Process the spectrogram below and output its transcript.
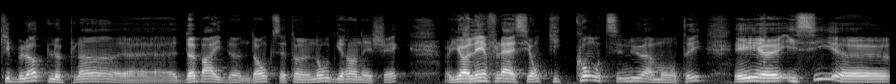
qui, bloque le plan euh, de Biden. Donc, c'est un autre grand échec. Il y a l'inflation qui continue à monter. Et euh, ici, euh,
